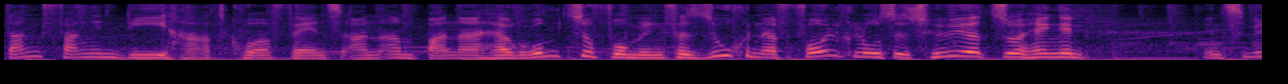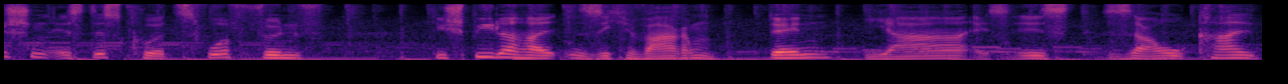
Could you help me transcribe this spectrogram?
Dann fangen die Hardcore-Fans an, am Banner herumzufummeln, versuchen erfolgloses höher zu hängen. Inzwischen ist es kurz vor fünf. Die Spieler halten sich warm, denn ja, es ist saukalt.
